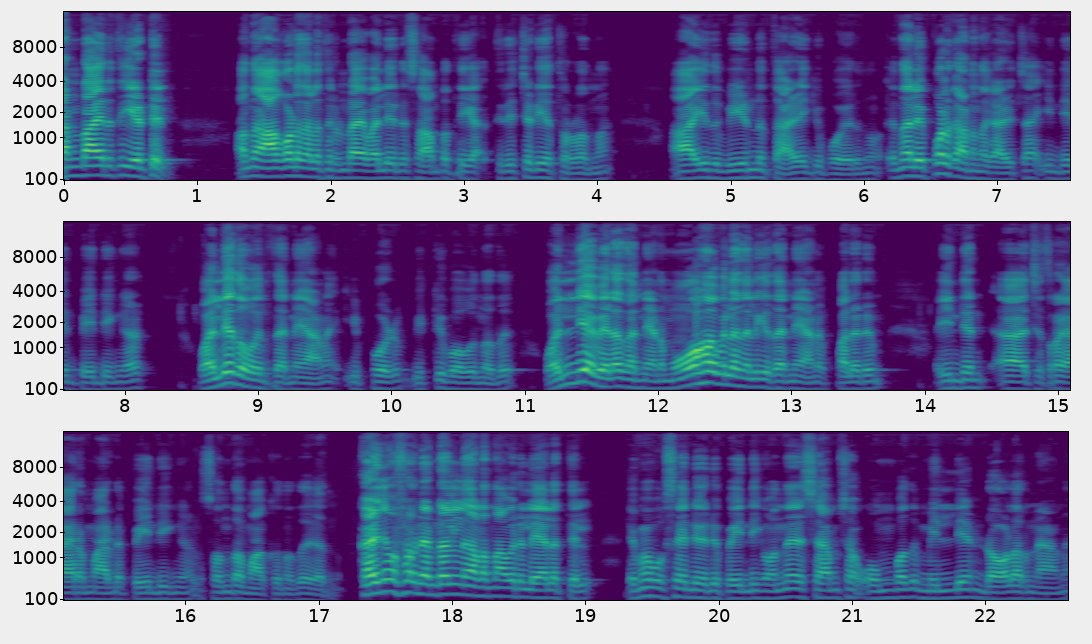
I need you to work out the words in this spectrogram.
രണ്ടായിരത്തി എട്ടിൽ അന്ന് ആഗോളതലത്തിലുണ്ടായ വലിയൊരു സാമ്പത്തിക തിരിച്ചടിയെ തുടർന്ന് ഇത് വീണ്ടും താഴേക്ക് പോയിരുന്നു. എന്നാൽ ഇപ്പോൾ കാണുന്ന കാഴ്ച ഇന്ത്യൻ പെയിന്റിങ്ങുകൾ വലിയ തോതിൽ തന്നെയാണ് ഇപ്പോഴും വിറ്റുപോകുന്നത്. വലിയ വില തന്നെയാണ് മോഹവില നൽകി തന്നെയാണ് പലരും ഇന്ത്യൻ ചിത്രകാരന്മാരുടെ പെയിന്റിങ്ങുകൾ സ്വന്തമാക്കുന്നത് എന്ന്. കഴിഞ്ഞ വർഷം ലണ്ടനിൽ നടന്ന ഒരു ലേലത്തിൽ എം എ ഹുസൈന്റെ ഒരു പെയിന്റിങ് ഒന്ന് ദശാംശം ഒമ്പത് മില്യൺ ഡോളറിനാണ്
